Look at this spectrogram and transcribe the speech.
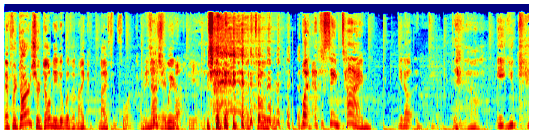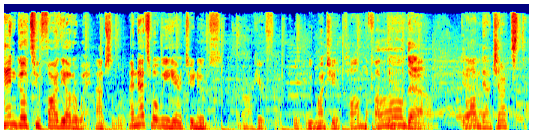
And for darn sure, don't eat it with a knife, knife and fork. I mean, that's yeah, weird. well, yeah, that's, totally weird. But at the same time, you know, yeah, it, you can go too far the other way, absolutely. and that's what we here at Too Noobs are here for. We, we want you to calm the fuck Calm down. down. Calm down, John. Stop.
